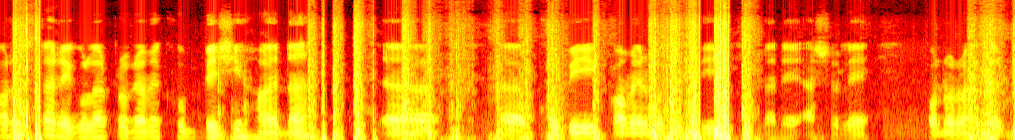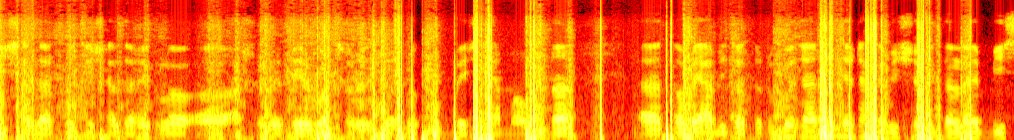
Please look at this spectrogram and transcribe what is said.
খরচটা রেগুলার প্রোগ্রামে খুব বেশি হয় না। খুবই কমের মধ্যে দিয়ে মানে আসলে পনেরো হাজার, বিশ হাজার, পঁচিশ হাজার এগুলো আসলে দেড় বছরের জন্য খুব বেশি অ্যামাউন্ট না। তবে আমি যতটুকু জানি যে ঢাকা বিশ্ববিদ্যালয়ে বিশ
